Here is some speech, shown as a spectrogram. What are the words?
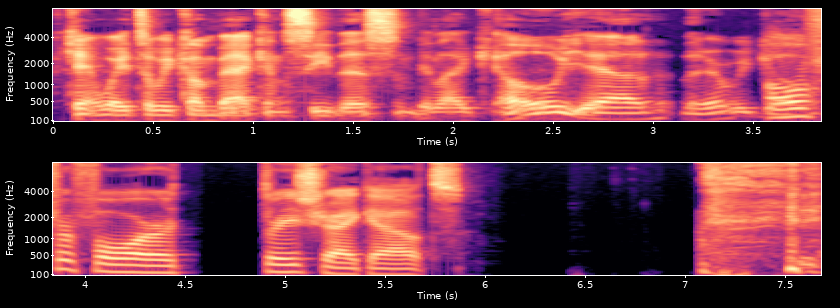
I Can't wait till we come back and see this and be like, oh yeah, there we go. Oh for four, three strikeouts.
